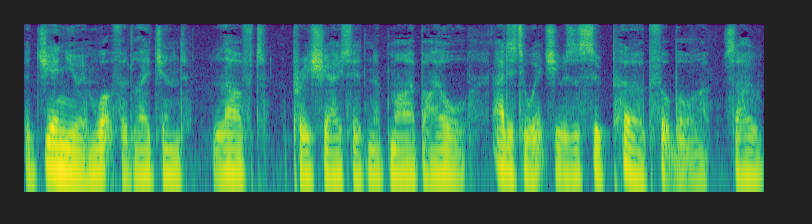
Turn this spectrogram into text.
a genuine Watford legend, loved, appreciated, and admired by all. Added to which he was a superb footballer, so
